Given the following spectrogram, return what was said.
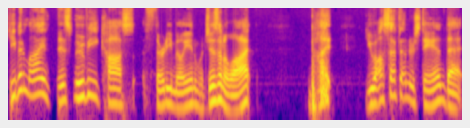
Keep in mind, this movie costs thirty million, which isn't a lot, but you also have to understand that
